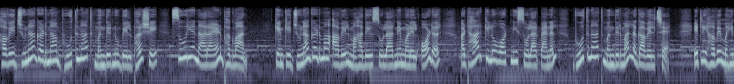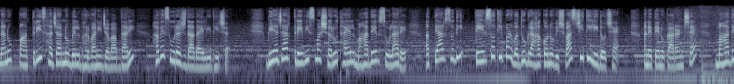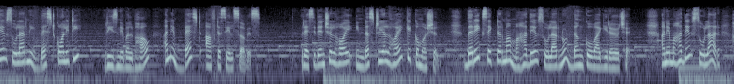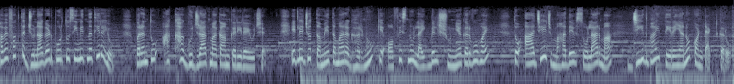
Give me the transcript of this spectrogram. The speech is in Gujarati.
હવે જૂનાગઢના ભૂતનાથ મંદિરનું બેલ ભરશે સૂર્યનારાયણ ભગવાન. કેમ કે જૂનાગઢમાં આવેલ મહાદેવ સોલારને મળેલ ઓર્ડર અઢાર કિલોવોટની સોલાર પેનલ ભૂતનાથ મંદિરમાં લગાવેલ છે. એટલે હવે મહિનાનું પાંત્રીસ હજારનું બિલ ભરવાની જવાબદારી હવે સૂરજ દાદાએ લીધી છે. બે હજાર ત્રેવીસમાં શરૂ થયેલ મહાદેવ સોલારે અત્યાર સુધી તેરસોથી પણ વધુ ગ્રાહકોનો વિશ્વાસ જીતી લીધો છે. અને તેનું કારણ છે, મહાદેવ સોલારની બેસ્ટ ક્વોલિટી રીઝનેબલ ભાવ અને best after sale service residential હોય ઇન્ડસ્ટ્રીયલ હોય કે કમર્શિયલ દરેક સેક્ટરમાં મહાદેવ સોલારનો ડંકો વાગી રહ્યો છે. અને મહાદેવ સોલાર હવે ફક્ત જૂનાગઢ પૂરતું સીમિત નથી રહ્યું, પરંતુ આખા ગુજરાતમાં કામ કરી રહ્યું છે. એટલે જો તમે તમારા ઘરનું કે ઓફિસનું લાઇટ બિલ શૂન્ય કરવું હોય, તો આજે જ મહાદેવ સોલારમાં જીતભાઈ તેરૈયાનો કોન્ટેક્ટ કરો.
